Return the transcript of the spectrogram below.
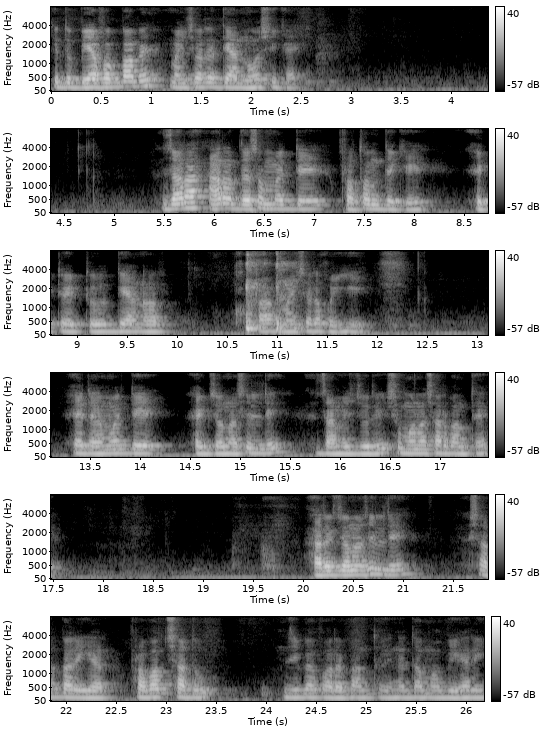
কিন্তু ব্যাপকভাবে মানুষের ধ্যান ন শিখায়। যারা আর দেশের মধ্যে প্রথম দিকে একটু একটু ধ্যানের কথা মানুষের হইয়ে এটার মধ্যে একজন আছিল দি জামি জুরি সুমনা সারবান্তে আরেকজন আছিল দি সাতবাড়িয়ার প্রভাত সাধু যিবা পরে বান্ত এনে দম বিহারী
